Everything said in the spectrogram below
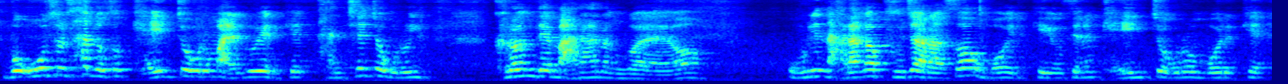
뭐 옷을 사줘서 개인적으로 말고 이렇게 단체적으로 그런데 말하는 거예요. 우리나라가 부자라서 뭐 이렇게 요새는 개인적으로 뭐 이렇게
